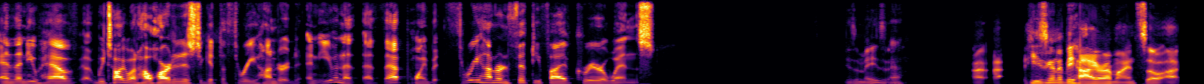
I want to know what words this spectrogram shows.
and then you have, uh, we talk about how hard it is to get to 300. And even at, at that point, but 355 career wins. He's amazing. Yeah. I, I, he's going to be higher on mine, so I,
